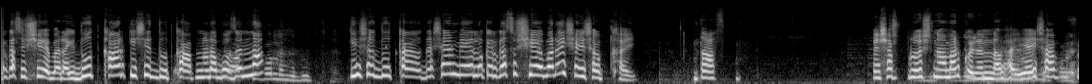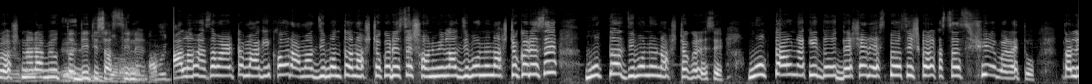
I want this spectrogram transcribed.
কাছে শুয়ে বেড়াই দুধ খাওয়ার কিসের দুধ খা আপনারা বোঝেন না? খায়। কিসের দুধ খায়? ও দেশের মেয়ে লোকের কাছে শুয়ে বেড়াই সেই সব খাই তা এসব প্রশ্ন আমার করেন না ভাই এইসব প্রশ্নের আমি উত্তর দিতে চাচ্ছি না। আলম হাসান আমার একটা মাগি খর আমার জীবন তো নষ্ট করেছে শর্মিলার জীবনও নষ্ট করেছে মুক্তার জীবনও নষ্ট করেছে। মুক্তাও নাকি দেশের এসপি অফিস কাছে শুয়ে বেড়াইতো তাহলে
